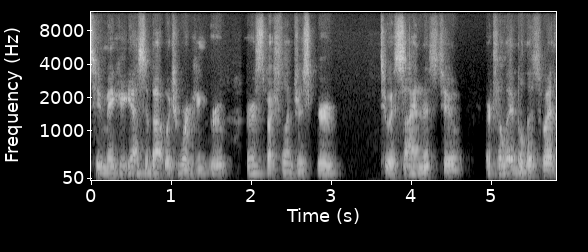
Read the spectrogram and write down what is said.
to make a guess about which working group or special interest group to assign this to or to label this with.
